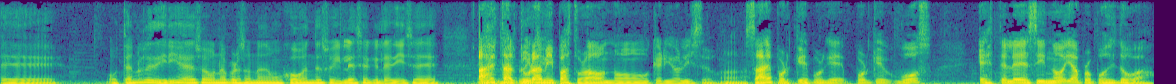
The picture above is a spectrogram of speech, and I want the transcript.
Eh, ¿Usted no le diría eso a una persona, un joven de su iglesia que le dice... A esta altura mi pastorado no, querido Eliseo. Ah. ¿Sabes por qué? Porque, porque vos este, le decís no y a propósito va.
